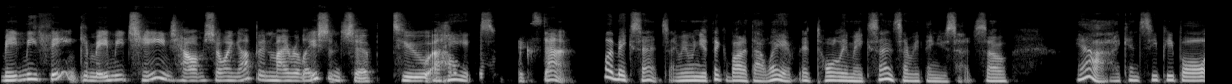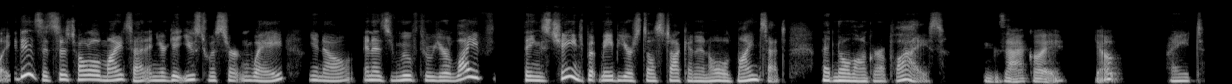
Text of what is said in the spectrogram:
made me think and made me change how I'm showing up in my relationship to a Right. extent. Well, it makes sense. I mean, when you think about it that way, it, it totally makes sense, everything you said. So, yeah, I can see people. It is, it's a total mindset, and you get used to a certain way, you know, and as you move through your life, things change, but maybe you're still stuck in an old mindset that no longer applies. Exactly. Yep. Right.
